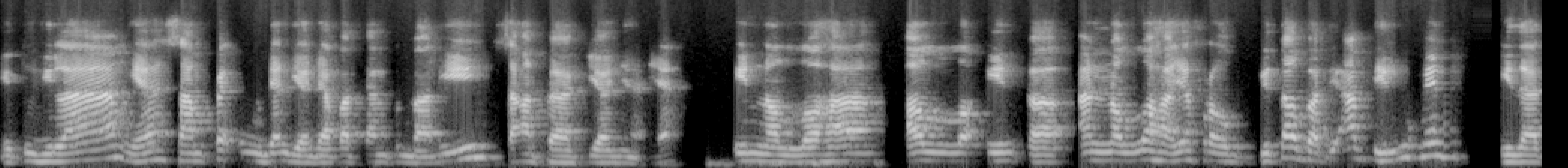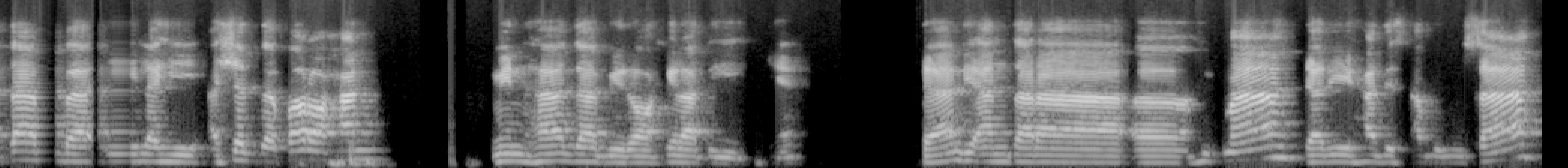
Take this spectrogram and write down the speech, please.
itu hilang ya sampai kemudian dia dapatkan kembali sangat bahagianya ya. Innallaha Allah in, uh, annallaha yafrahu bi taubati abdil mu'min idza taba ilahi asyadda farahan min hadza birahilati ya. Dan di antara uh, hikmah dari hadis Abu Musa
